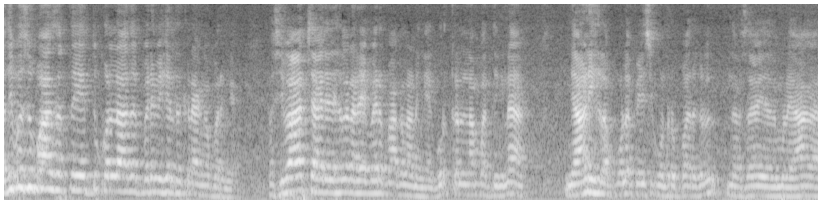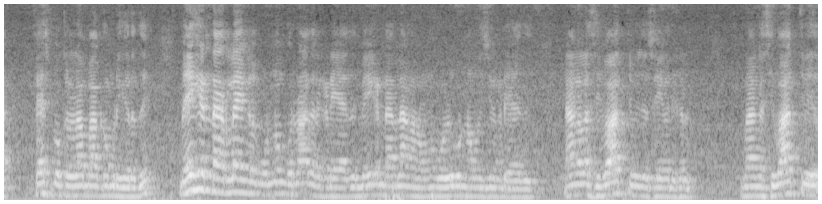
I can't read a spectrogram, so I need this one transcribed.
அதிபசுபாசத்தை ஏற்றுக்கொள்ளாத பிறவிகள் இருக்கிறாங்க பாருங்கள் இப்போ சிவாச்சாரியர்களை நிறைய பேர் பார்க்கலானுங்க. குருக்கள்லாம் பார்த்தீங்கன்னா ஞானிகளை போல பேசி கொண்டிருப்பார்கள். இந்த நம்முடைய ஃபேஸ்புக்கெல்லாம் பார்க்க முடிகிறது. மேகண்டார்லாம் எங்களுக்கு ஒன்றும் குருநாதர் கிடையாது. மேகண்டார்லாம் நாங்கள் ஒன்றும் ஒழுகுன்னு அவசியம் கிடையாது. நாங்களாம் சிவாத்வித செய்வர்கள் நாங்கள் சிவாத்வித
